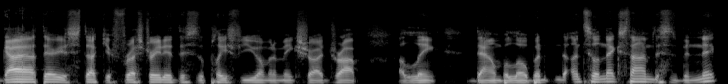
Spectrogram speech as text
guy out there, you're stuck, you're frustrated, this is a place for you. I'm going to make sure I drop a link down below. But until next time, this has been Nick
